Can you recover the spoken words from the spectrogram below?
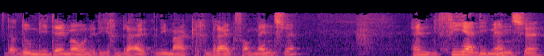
Dat doen die demonen, die, gebruik, die maken gebruik van mensen. En via die mensen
